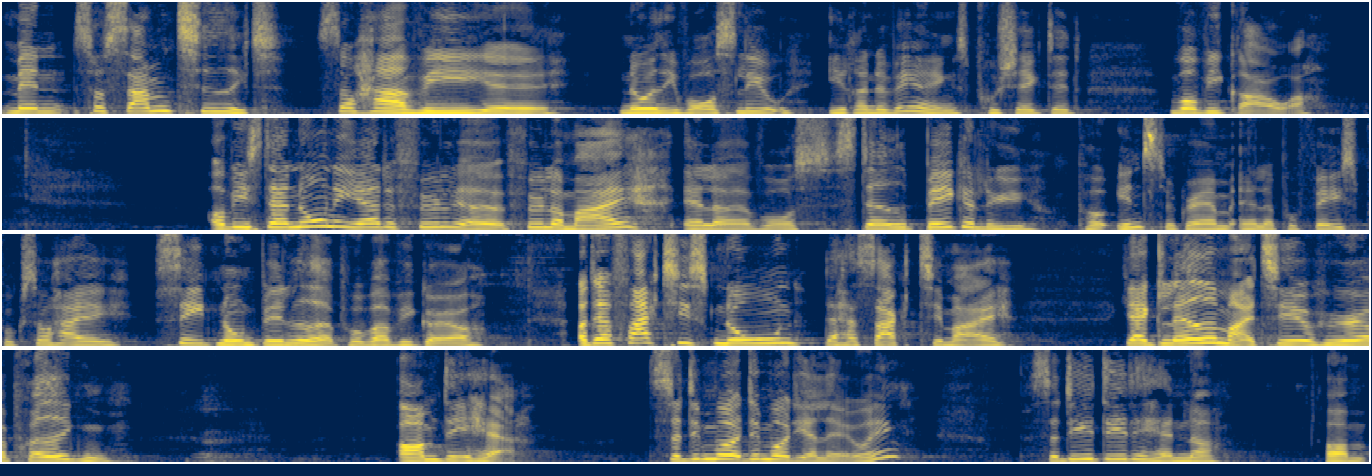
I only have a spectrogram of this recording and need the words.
Men så samtidig, så har vi øh, noget i vores liv i renoveringsprojektet, hvor vi graver. Og hvis der er nogen af jer, der følger, følger mig, eller vores sted Bækkerly på Instagram eller på Facebook, så har I set nogle billeder på, hvad vi gør. Og der er faktisk nogen, der har sagt til mig, jeg glædede mig til at høre prædiken om det her. Så det må, det må jeg lave, ikke? Så det er det, det handler om.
